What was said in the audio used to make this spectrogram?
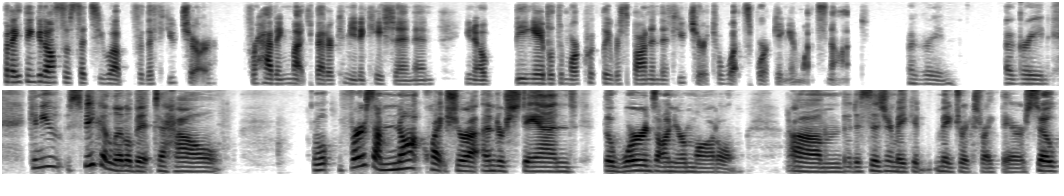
but i think it also sets you up for the future for having much better communication and you know being able to more quickly respond in the future to what's working and what's not. Agreed. Agreed. Can you speak a little bit to how? Well, first, I'm not quite sure I understand the words on your model, um, the decision making matrix right there. So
